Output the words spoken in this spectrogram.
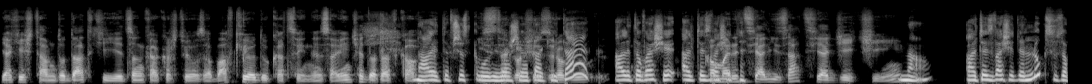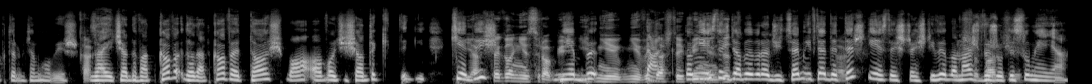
jakieś tam dodatki, jedzonka kosztują zabawki edukacyjne, zajęcia dodatkowe. No ale to wszystko mówi właśnie o taki, tak, ale to właśnie, ale to jest komercjalizacja właśnie... dzieci. No. Ale to jest właśnie ten luksus, o którym ty mówisz. Tak. Zajęcia dodatkowe, dodatkowe tośmo, owo, dziesiątek. Kiedyś... Jak tego nie zrobisz nie, by, nie, nie wydasz tak, tej to pieniędzy... nie jesteś dobrym rodzicem i wtedy tak. też nie jesteś szczęśliwy, bo Jeszcze masz wyrzuty bardziej. sumienia.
